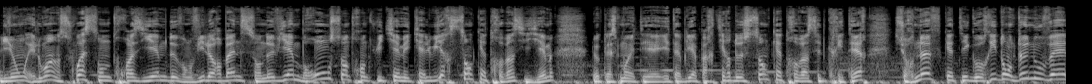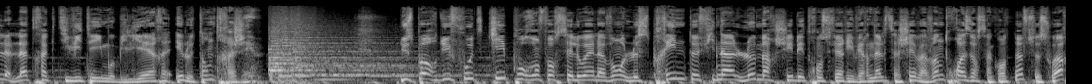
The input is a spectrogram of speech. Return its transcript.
Lyon est loin, 63e devant Villeurbanne 109e, Bron 138e et Caluire 186e. Le classement était établi à partir de 187 critères sur 9 catégories dont deux nouvelles, l'attractivité immobilière et le temps de trajet. Du sport, du foot, qui pour renforcer l'OL avant le sprint final, le marché des transferts hivernales s'achève à 23h59 ce soir.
